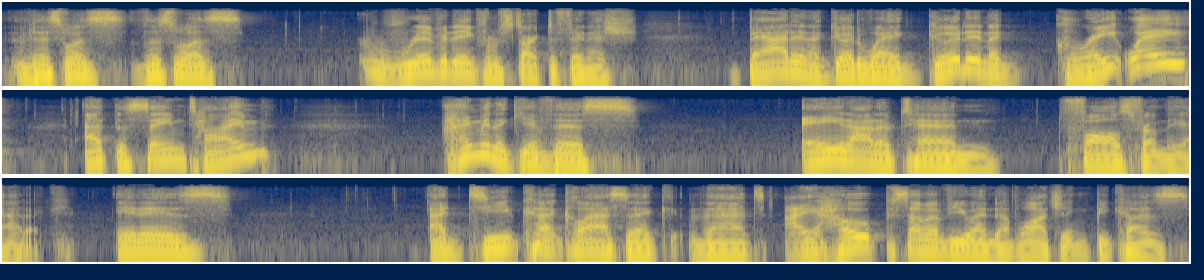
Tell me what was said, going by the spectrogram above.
this was this was riveting from start to finish. Bad in a good way, good in a great way at the same time. I'm going to give this eight out of 10 falls from the attic. It is a deep cut classic that I hope some of you end up watching because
